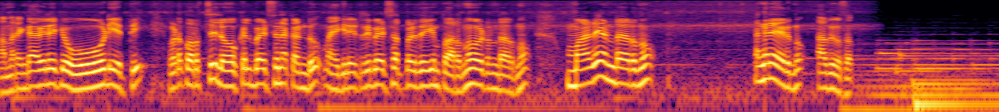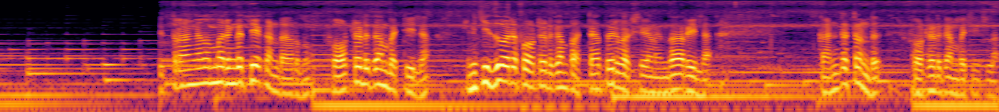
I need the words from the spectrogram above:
അമരങ്കാവിലേക്ക് ഓടിയെത്തി. ഇവിടെ കുറച്ച് ലോക്കൽ ബേഡ്സിനെ കണ്ടു. മൈഗ്രേറ്ററി ബേഡ്സ് അപ്പോഴത്തേക്കും പറന്നു പോയിട്ടുണ്ടായിരുന്നു. മഴയുണ്ടായിരുന്നു. അങ്ങനെയായിരുന്നു ആ ദിവസം. ചിത്രാംഗതം രംഗത്തിയെ കണ്ടായിരുന്നു. ഫോട്ടോ എടുക്കാൻ പറ്റിയില്ല. എനിക്ക് ഇതുവരെ ഫോട്ടോ എടുക്കാൻ പറ്റാത്തൊരു പക്ഷിയാണ്. എന്താ അറിയില്ല. കണ്ടിട്ടുണ്ട്. ഫോട്ടോ എടുക്കാൻ പറ്റിയിട്ടില്ല.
